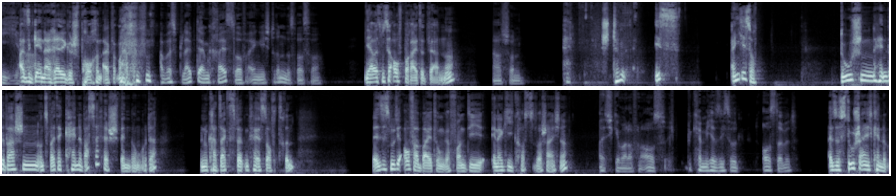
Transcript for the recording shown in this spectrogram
Ja, Also generell gesprochen einfach mal. aber es bleibt ja im Kreislauf eigentlich drin, das Wasser. ja, aber es muss ja aufbereitet werden, ne? Ja, schon. Stimmt. Ist, eigentlich ist auch Duschen, Hände waschen und so weiter keine Wasserverschwendung, oder? Wenn du gerade sagst, es bleibt im Kreislauf drin. Dann ist es nur die Aufarbeitung davon, die Energie kostet wahrscheinlich, ne? Also ich gehe mal davon aus. Ich kenne mich jetzt nicht so aus damit. Also das Duschen eigentlich keine,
